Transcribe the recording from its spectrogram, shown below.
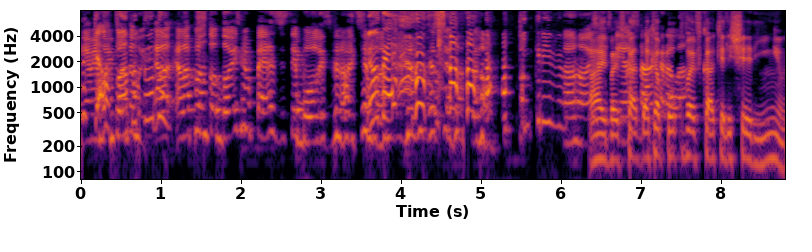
minha Que ela mãe planta planta muito. tudo. Ela, ela plantou dois mil pés de cebola esse final de Meu semana. Ter noção. Que incrível. A Ai, vai ficar, daqui a pouco lá. vai ficar aquele cheirinho.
